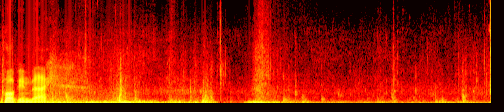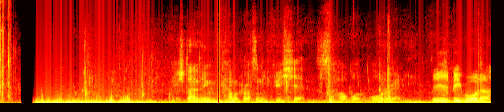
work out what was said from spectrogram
pop him back. Don't think we've come across any fish yet. There's a whole lot of water out here. It is big water.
